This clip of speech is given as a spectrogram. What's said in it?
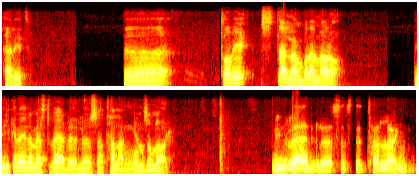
Härligt. Eh, tar vi Stellan på denna då. Vilken är den mest värdelösa talangen som du har? Min värdelösaste talang.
